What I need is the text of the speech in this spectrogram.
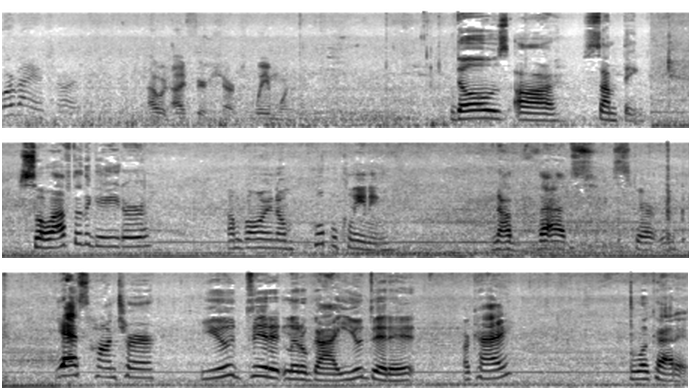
or by a shark. I would. I'd fear sharks way more than. Those are something. So after the gator, I'm going on poo cleaning. Now that's scary. Yes, Hunter, you did it, little guy. You did it. Okay? Look at it.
